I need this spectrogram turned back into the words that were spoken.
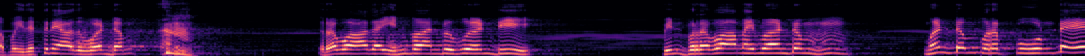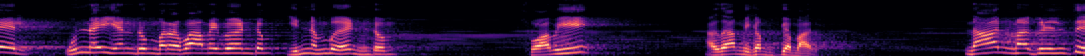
அப்போ இது எத்தனையாவது வேண்டும்? இரவாத இன்ப அன்பு வேண்டி பின் பிறவாமை வேண்டும். மீண்டும் பிறப்பு உண்டேல் உன்னை என்றும் மறவாமை வேண்டும். இன்னும் வேண்டும். சுவாமி அதுதான் மிக முக்கியமானது. நான் மகிழ்ந்து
